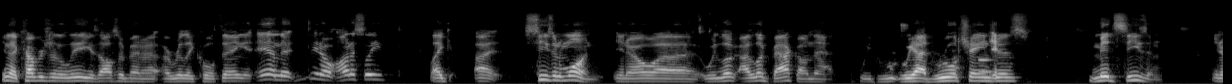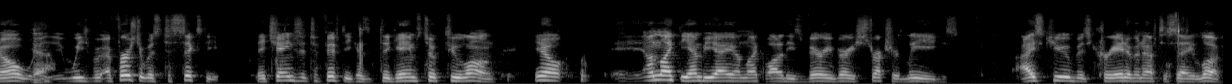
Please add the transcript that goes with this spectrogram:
you know, the coverage of the league has also been a, a really cool thing. And that, you know, honestly, like uh, season one, you know, uh, we look, I look back on that. We we had rule changes mid season. You know, yeah. we at first it was to sixty. They changed it to fifty because the games took too long. You know, unlike the NBA, unlike a lot of these very very structured leagues Ice Cube is creative enough to say, look,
